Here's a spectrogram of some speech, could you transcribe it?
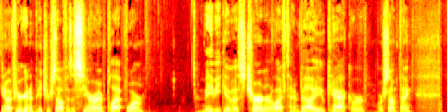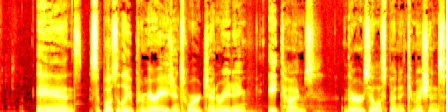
you know, if you're going to pitch yourself as a CRM platform, maybe give us churn or lifetime value, CAC, or or something. And supposedly, Premier agents were generating eight times their Zillow spend in commissions.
